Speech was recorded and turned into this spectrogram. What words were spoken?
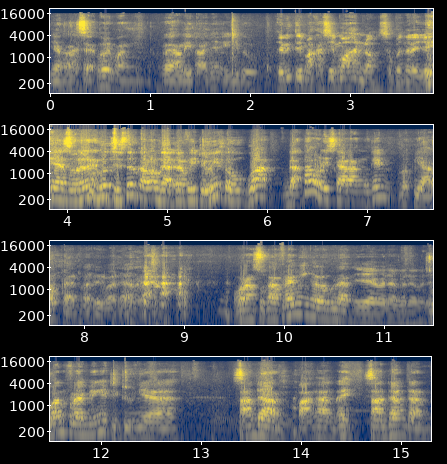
yang rese tuh emang realitanya kayak gitu. Jadi terima kasih Mohan dong sebenarnya. Iya sebenarnya gue justru kalau nggak ada video itu, gue nggak tahu nih sekarang mungkin lebih arogan lah daripada orang suka framing kalau bilang. Iya benar benar. Cuman framingnya di dunia sandang, pangan, eh sandang dan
